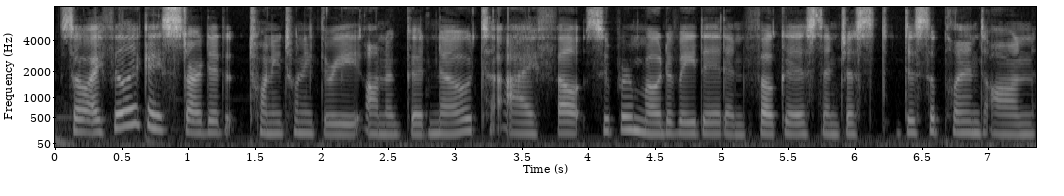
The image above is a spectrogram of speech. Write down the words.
So I feel like I started 2023 on a good note. I felt super motivated and focused and just disciplined on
